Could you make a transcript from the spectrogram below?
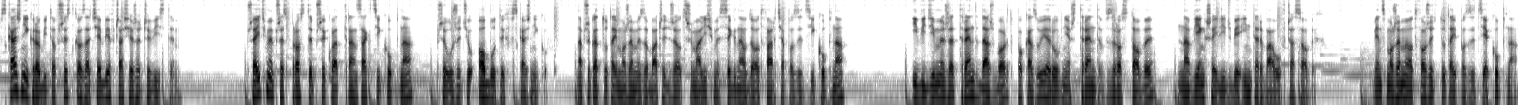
wskaźnik robi to wszystko za ciebie w czasie rzeczywistym. Przejdźmy przez prosty przykład transakcji kupna przy użyciu obu tych wskaźników. Na przykład tutaj możemy zobaczyć, że otrzymaliśmy sygnał do otwarcia pozycji kupna i widzimy, że trend dashboard pokazuje również trend wzrostowy na większej liczbie interwałów czasowych. Więc możemy otworzyć tutaj pozycję kupna.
